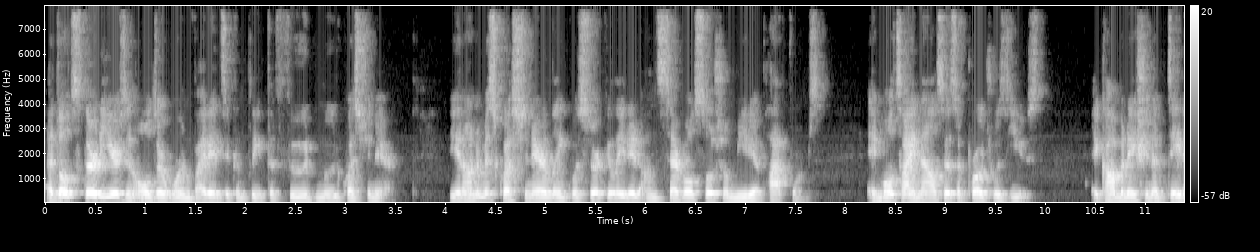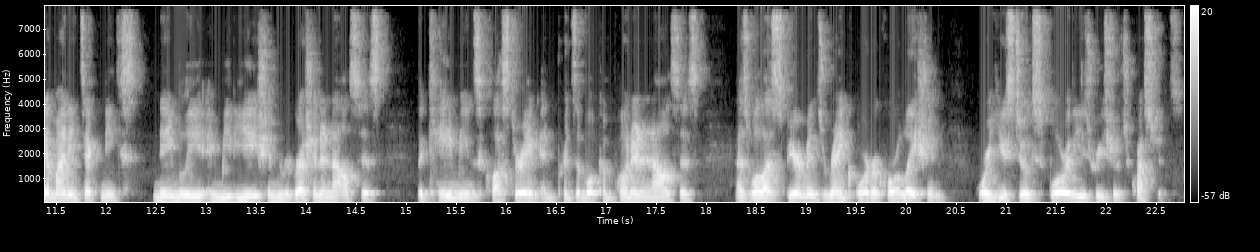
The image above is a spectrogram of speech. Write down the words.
Adults 30 years and older were invited to complete the Food Mood Questionnaire. The anonymous questionnaire link was circulated on several social media platforms. A multi analysis approach was used. A combination of data mining techniques, namely a mediation regression analysis the k-means clustering and principal component analysis, as well as Spearman's rank order correlation, were used to explore these research questions.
